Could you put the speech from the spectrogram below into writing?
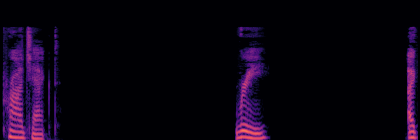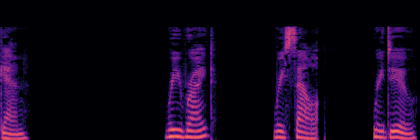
Project. Re. Again. Rewrite. Resell. Redo.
